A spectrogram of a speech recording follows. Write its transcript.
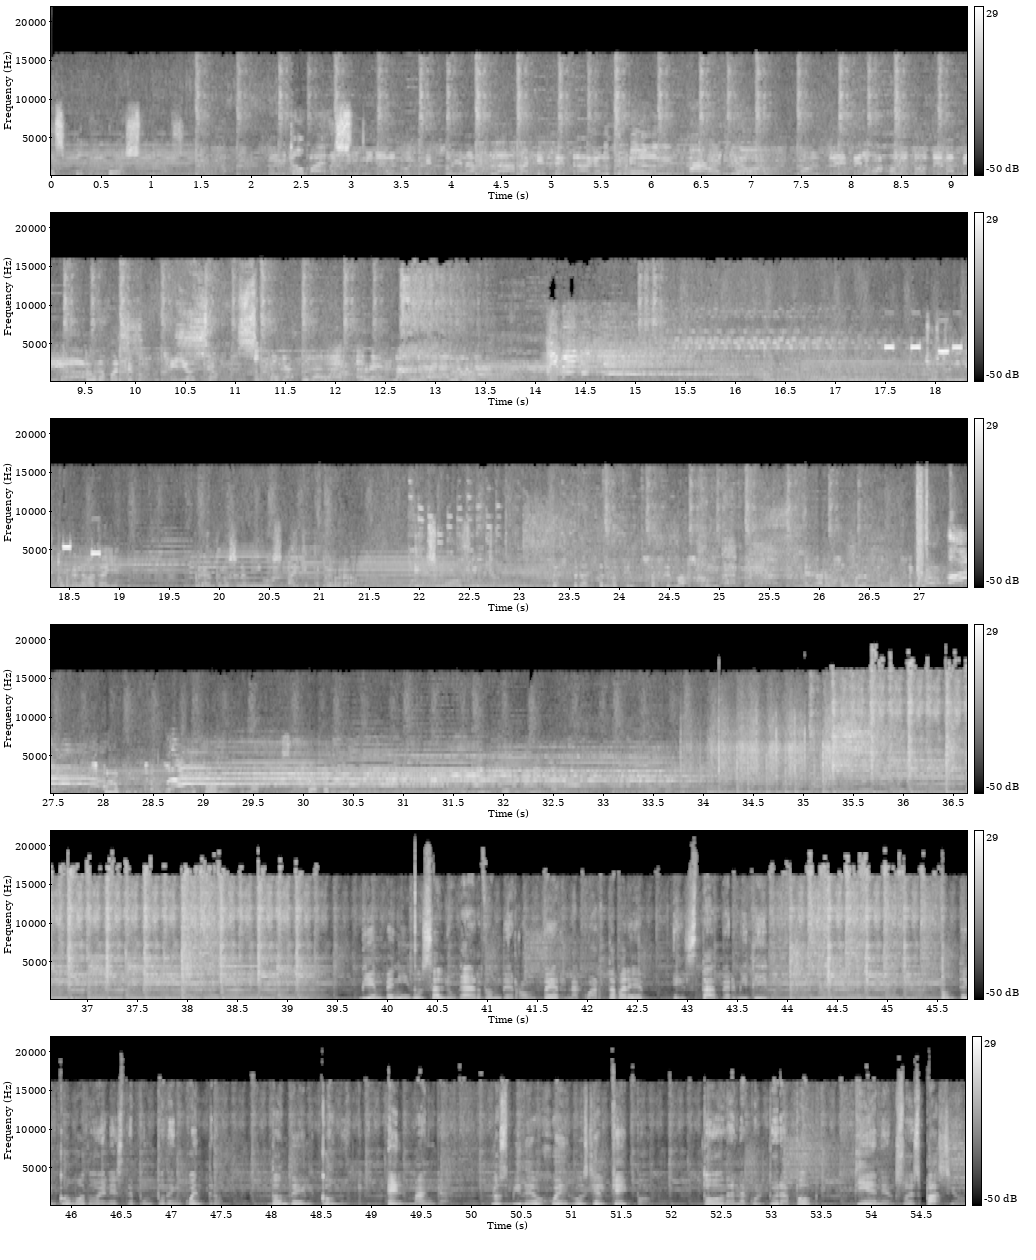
es peligroso. Toma esto. la noche. Soy una flama que se traga la oscuridad. Mario! Moltres, el guajolotote vacía. ¿Una muerte con cuchillos? y te castigaré en el nombre de la luna. Yo estoy listo para la batalla, pero ante los enemigos hay que estar preparado. It's Morphito. La esperanza es lo que nos hace más fuertes. Es la razón por la que somos aquí. Con lo que luchamos cuando todos los demás se ha perdido. Bienvenidos al lugar donde romper la cuarta pared está permitido. Ponte cómodo en este punto de encuentro, donde el cómic, el manga, los videojuegos y el K-pop, toda la cultura pop tienen su espacio.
